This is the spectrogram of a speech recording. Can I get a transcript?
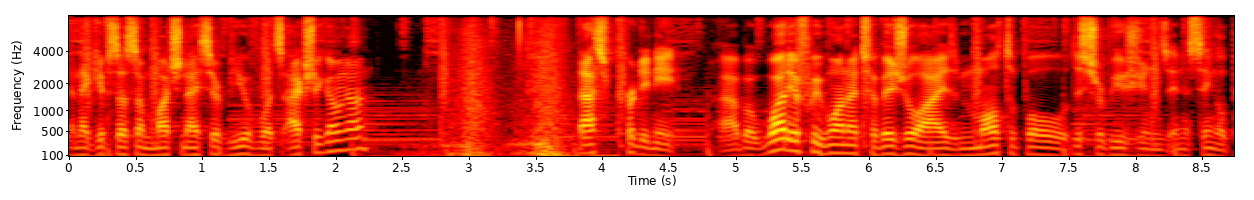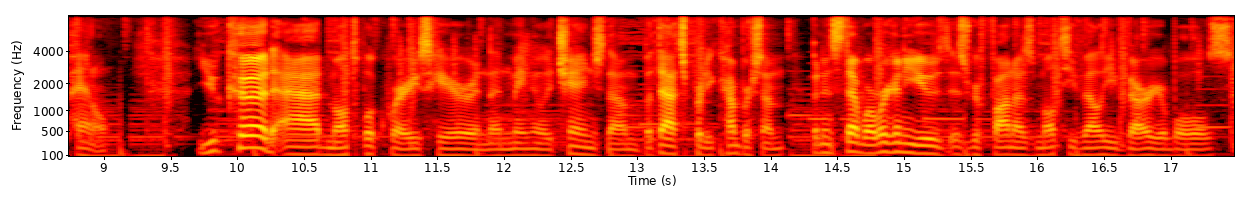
And that gives us a much nicer view of what's actually going on. That's pretty neat. Uh, but what if we wanted to visualize multiple distributions in a single panel? You could add multiple queries here and then manually change them, but that's pretty cumbersome. But instead, what we're going to use is Grafana's multi-value variables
